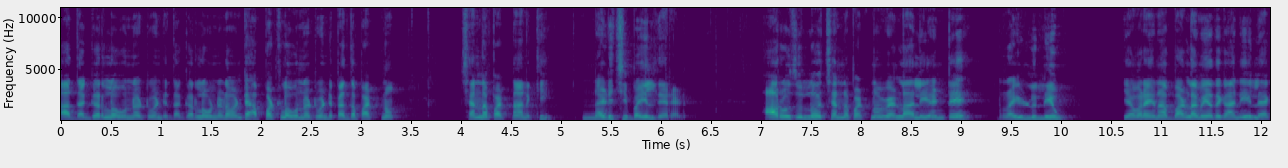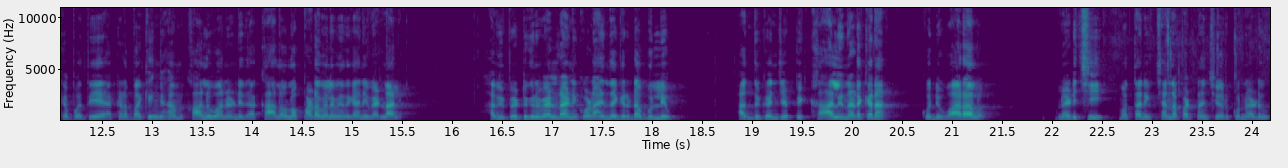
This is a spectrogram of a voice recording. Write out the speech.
ఆ దగ్గరలో ఉన్నటువంటి దగ్గరలో ఉండడం అంటే అప్పట్లో ఉన్నటువంటి పెద్ద పట్టణం చెన్నపట్నానికి నడిచి బయలుదేరాడు. ఆ రోజుల్లో చెన్నపట్నం వెళ్ళాలి అంటే రైళ్ళు లేవు. ఎవరైనా బళ్ళ మీద కానీ లేకపోతే అక్కడ బకింగ్హామ్ కాలువ అని ఉండేది ఆ కాలువలో పడవల మీద కానీ వెళ్ళాలి. అవి పెట్టుకుని వెళ్ళడానికి కూడా ఆయన దగ్గర డబ్బులు లేవు. అందుకని చెప్పి కాలి నడకన కొన్ని వారాలు నడిచి మొత్తానికి చెన్నపట్నం చేరుకున్నాడు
